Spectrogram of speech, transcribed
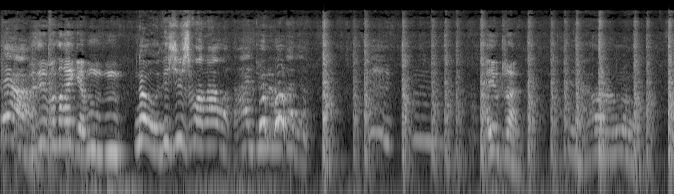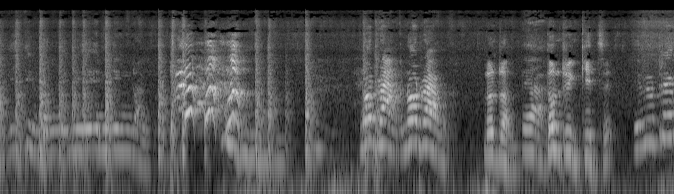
Yeah. This is what I get. Mm, mm. No, this is for the water. I drink water there. Are you drunk? Yeah, oh no. This thing don't make me anything drunk. No drunk, no drunk. No drunk. Yeah. Don't drink, kids. Eh? If you drink,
